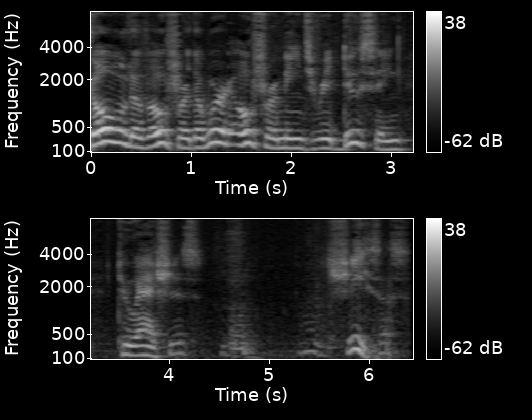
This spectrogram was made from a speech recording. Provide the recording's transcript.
Gold of Ophir, the word Ophir means reducing to ashes. Jesus.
